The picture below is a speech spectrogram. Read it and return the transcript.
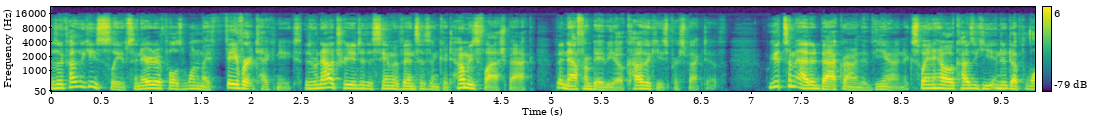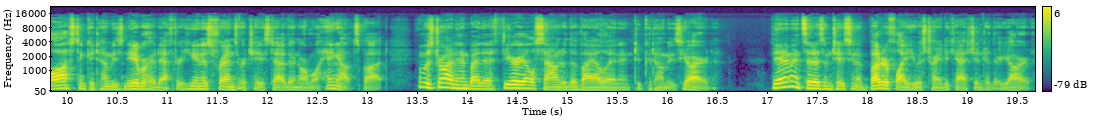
As Okazuki sleeps, the narrative pulls one of my favorite techniques, as we're now treated to the same events as in Kotomi's flashback, but now from baby Okazuki's perspective. We get some added background in the VN, explaining how Okazuki ended up lost in Kotomi's neighborhood after he and his friends were chased out of their normal hangout spot, and was drawn in by the ethereal sound of the violin into Kotomi's yard. The anime said as him chasing a butterfly he was trying to catch into their yard,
